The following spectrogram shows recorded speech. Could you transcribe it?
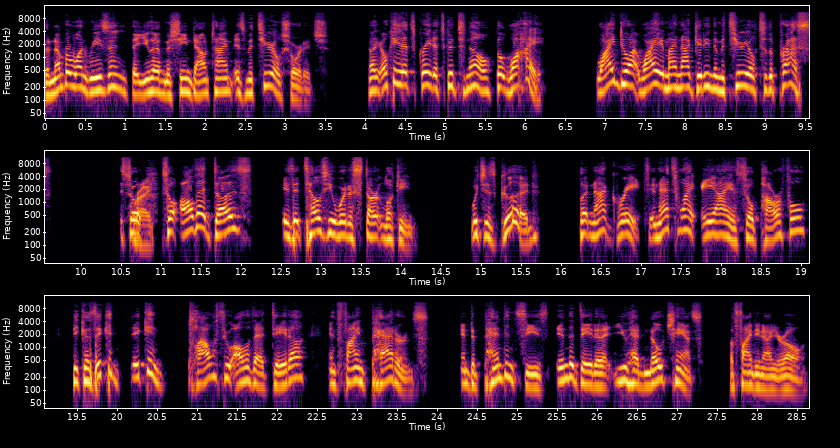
the number one reason that you have machine downtime is material shortage. like, okay, that's great. That's good to know. But why? Why do I, why am I not getting the material to the press? So, right. so all that does is it tells you where to start looking, which is good, but not great. And that's why AI is so powerful because it can, it can plow through all of that data and find patterns and dependencies in the data that you had no chance of finding on your own.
